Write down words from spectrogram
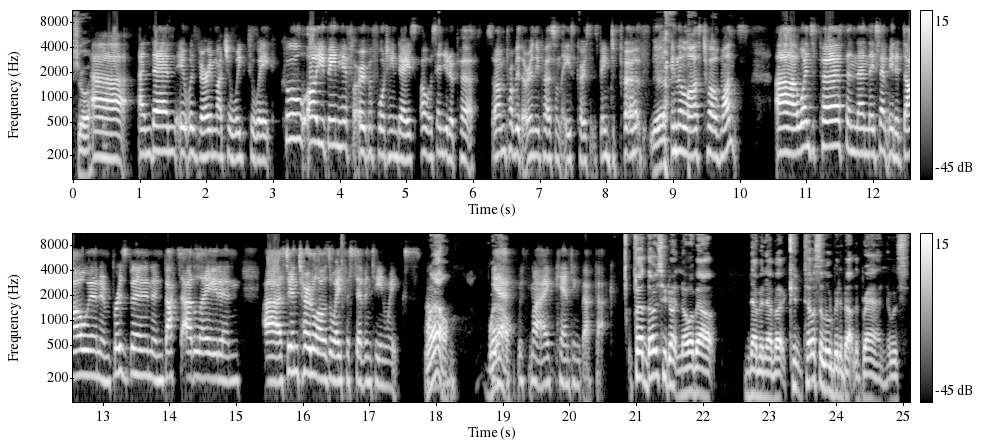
Sure. Uh, and then it was very much a week to week. Cool. Oh, you've been here for over 14 days. Oh, we'll send you to Perth. So I'm probably the only person on the East Coast that's been to Perth yeah. in the last 12 months. Uh, went to Perth and then they sent me to Darwin and Brisbane and back to Adelaide. And uh, so in total, I was away for 17 weeks. Wow. Um, Wow. Yeah, with my camping backpack. For those who don't know about Never Never, can tell us a little bit about the brand. It was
